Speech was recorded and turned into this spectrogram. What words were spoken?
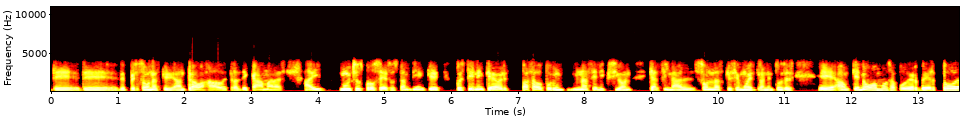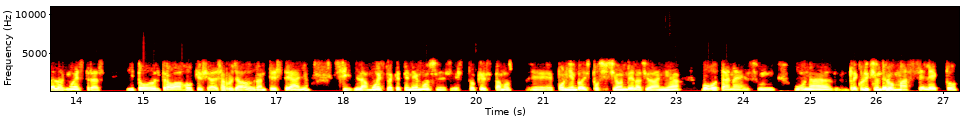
de, personas que han trabajado detrás de cámaras. Hay muchos procesos también que pues tienen que haber pasado por una selección que al final son las que se muestran. Entonces, eh, aunque no vamos a poder ver todas las muestras y todo el trabajo que se ha desarrollado durante este año, sí, la muestra que tenemos es esto que estamos eh, poniendo a disposición de la ciudadanía bogotana es una recolección de lo más selecto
